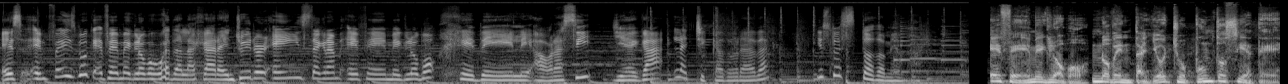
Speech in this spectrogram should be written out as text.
Es en Facebook, FM Globo Guadalajara, en Twitter e Instagram, FM Globo GDL. Ahora sí, llega la chica dorada Y esto es todo, mi amor. FM Globo 98.7.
